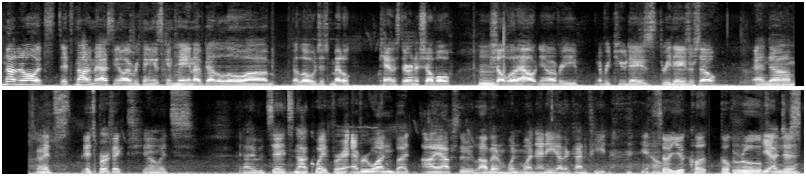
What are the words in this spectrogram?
not at all. It's it's not a mess. You know, everything is contained. I've got a little um, a little just metal canister and a shovel. Hmm. Shovel it out. You know, every every two days, three days or so, and um, and it's it's perfect. You know, it's I would say it's not quite for everyone, but I absolutely love it and wouldn't want any other kind of heat. you know. So you cut the roof yeah, and just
